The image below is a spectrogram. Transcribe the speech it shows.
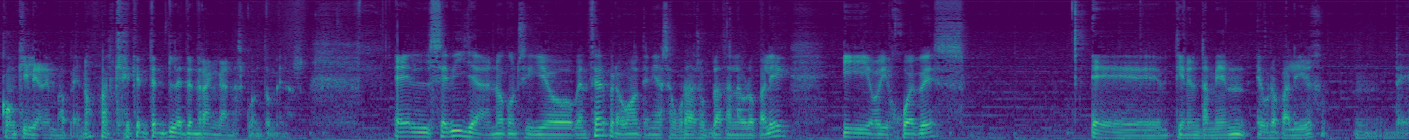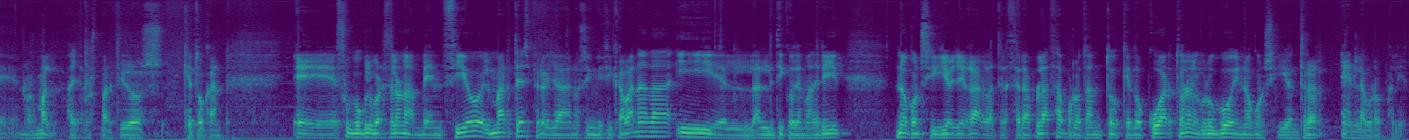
con Kylian Mbappé, ¿no? Al que, le tendrán ganas, cuanto menos. El Sevilla no consiguió vencer, pero bueno, tenía asegurada su plaza en la Europa League. Y hoy jueves eh, tienen también Europa League mm, de normal, vaya, los partidos que tocan. Eh, Fútbol Club Barcelona venció el martes, pero ya no significaba nada. Y el Atlético de Madrid no consiguió llegar a la tercera plaza, por lo tanto quedó cuarto en el grupo y no consiguió entrar en la Europa League.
